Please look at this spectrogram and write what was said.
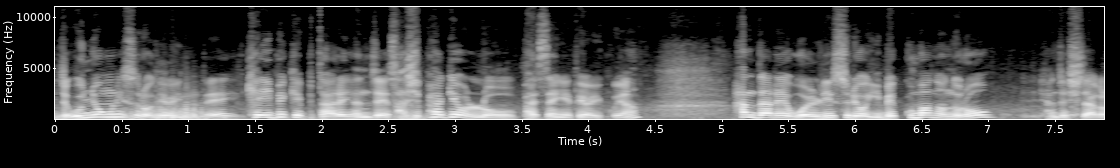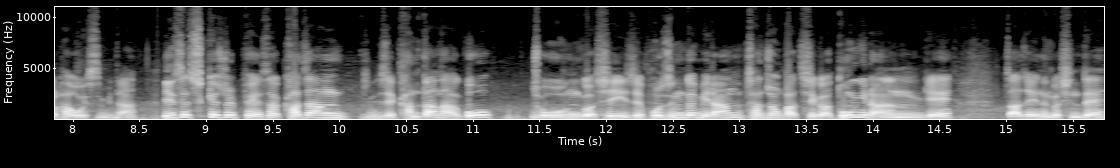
이제 운용 리스로 되어 있는데 KB 캐피탈에 현재 48개월로 발생이 되어 있고요. 한 달에 월 리스료 209만 원으로 현재 시작을 하고 있습니다. 리스 스케줄표에서 가장 이제 간단하고 좋은 것이 이제 보증금이랑 잔존 가치가 동일한 게 짜져 있는 것인데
